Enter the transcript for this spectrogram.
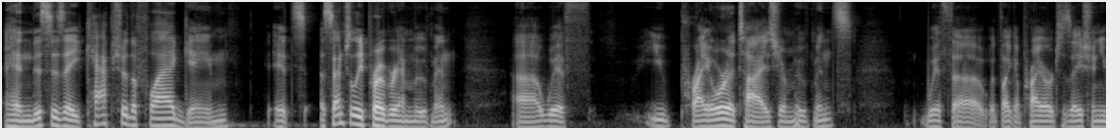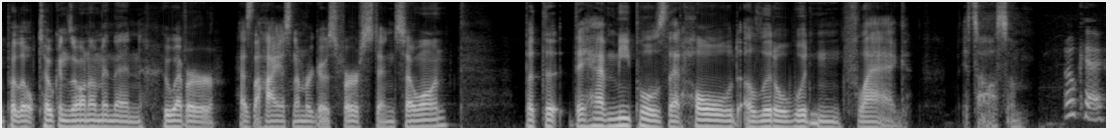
And this is a capture the flag game. It's essentially program movement uh, with you prioritize your movements with uh, with like a prioritization. You put little tokens on them, and then whoever has the highest number goes first, and so on. But the they have meeples that hold a little wooden flag. It's awesome. Okay.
